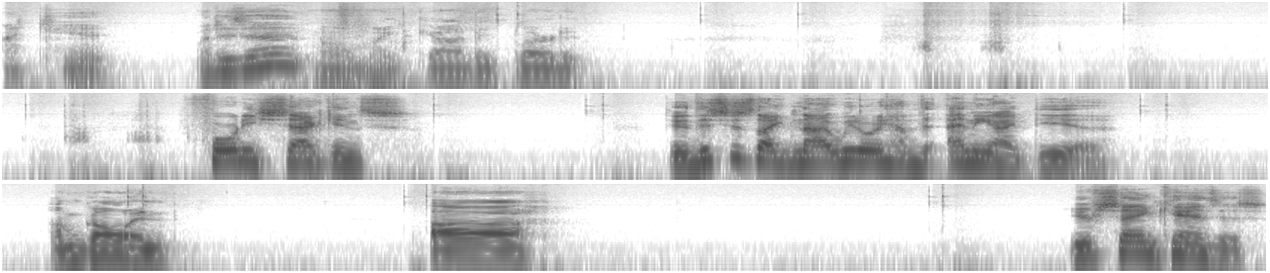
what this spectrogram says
I can't. What is that? Oh my god, they blurred it. 40 seconds. Dude, this is like not. We don't have any idea. I'm going. Uh, You're saying Kansas.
